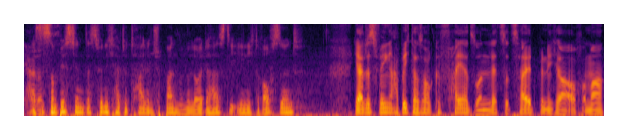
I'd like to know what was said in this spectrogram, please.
Ja, das, das ist so ein bisschen, das finde ich halt total entspannt, wenn du Leute hast, die eh nicht drauf sind. Ja, deswegen habe ich das auch gefeiert. So in letzter Zeit bin ich ja auch immer,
